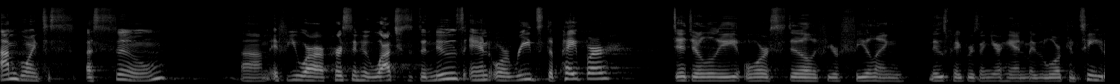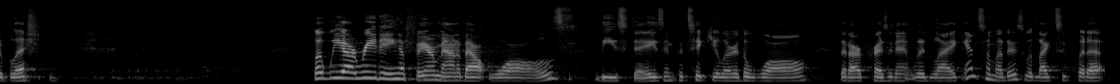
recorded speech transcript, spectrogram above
I'm going to assume um, if you are a person who watches the news and or reads the paper digitally or still if you're feeling newspapers in your hand. May the Lord continue to bless you. But we are reading a fair amount about walls these days, in particular, the wall that our president would like, and some others would like to put up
